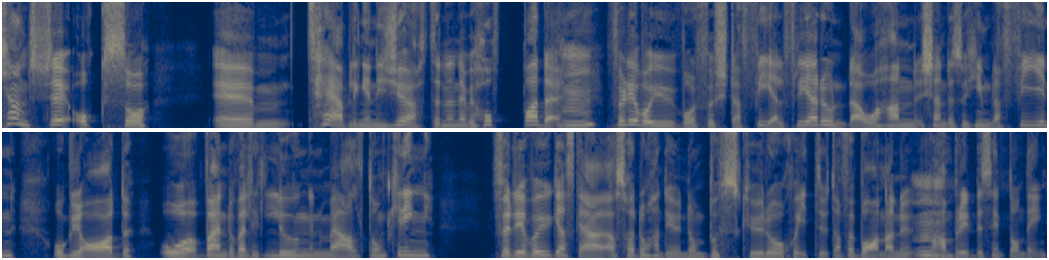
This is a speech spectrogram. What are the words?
kanske också ehm, tävlingen i Götene när vi hoppade. Mm. För det var ju vår första felfria runda och han kände så himla fin och glad och var ändå väldigt lugn med allt omkring. För det var ju ganska, alltså de hade ju någon busskur och skit utanför banan, nu, Mm. han brydde sig inte någonting.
